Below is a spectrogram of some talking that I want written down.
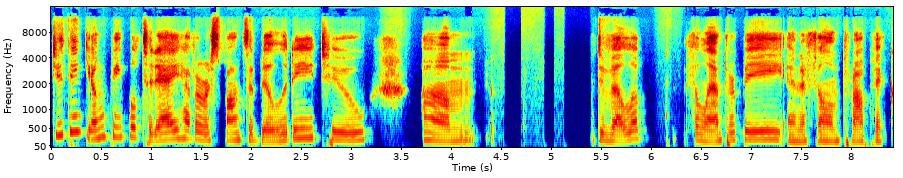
Do you think young people today have a responsibility to um, develop philanthropy and a philanthropic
